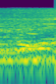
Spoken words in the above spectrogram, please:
아, 감사합니다.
